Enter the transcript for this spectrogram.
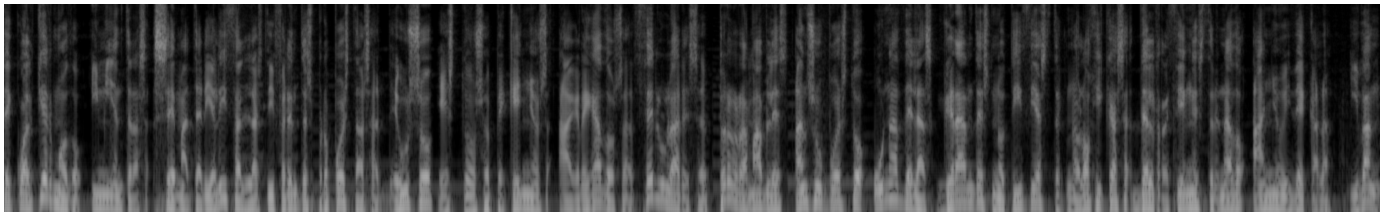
De cualquier modo, y mientras se materializan las diferentes propuestas de uso, estos pequeños agregados celulares programables han supuesto una de las grandes noticias tecnológicas del recién estrenado año y década, y van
